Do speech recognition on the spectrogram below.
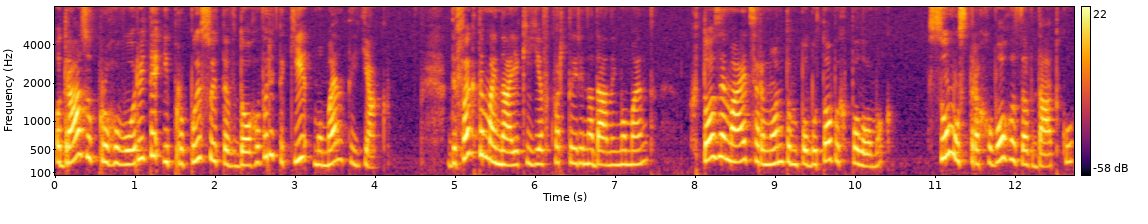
Одразу проговорюйте і прописуйте в договорі такі моменти, як дефекти майна, які є в квартирі на даний момент, хто займається ремонтом побутових поломок, суму страхового завдатку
